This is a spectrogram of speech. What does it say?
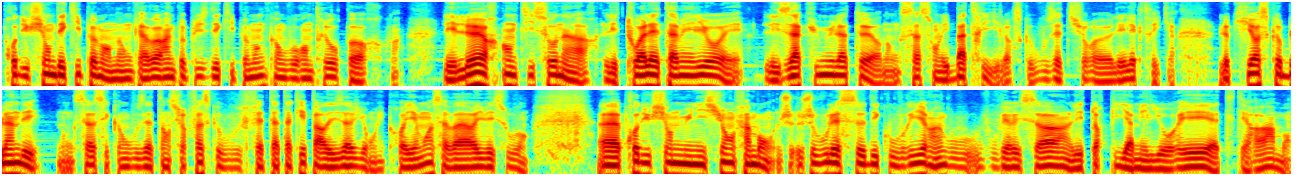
Production d'équipement, donc avoir un peu plus d'équipement quand vous rentrez au port. Les leurres anti-sonar, les toilettes améliorées, les accumulateurs, donc ça sont les batteries lorsque vous êtes sur euh, l'électrique. Le kiosque blindé, donc ça c'est quand vous êtes en surface que vous vous faites attaquer par des avions, et croyez-moi ça va arriver souvent. Euh, production de munitions, enfin bon, je, vous laisse découvrir, hein, vous, verrez ça, hein, les torpilles améliorées, etc. Bon,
